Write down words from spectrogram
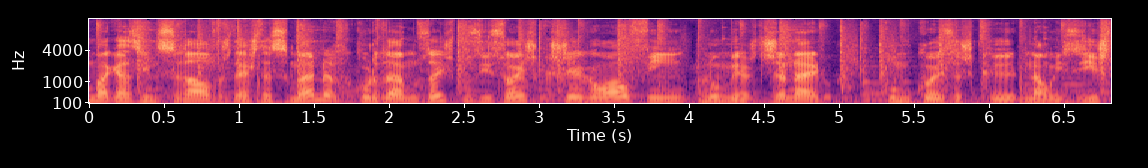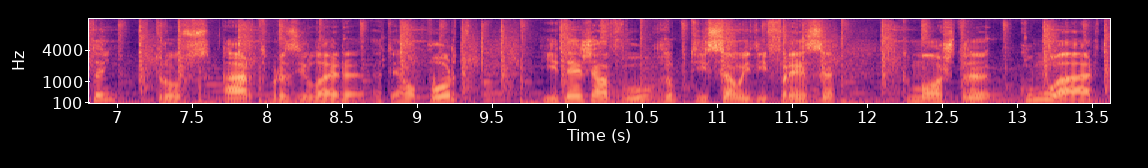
Magazine Serralves desta semana recordamos exposições que chegam ao fim no mês de janeiro, como Coisas que Não Existem, que trouxe arte brasileira até ao Porto, e Déjà Vu, Repetição e Diferença, que mostra como a arte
